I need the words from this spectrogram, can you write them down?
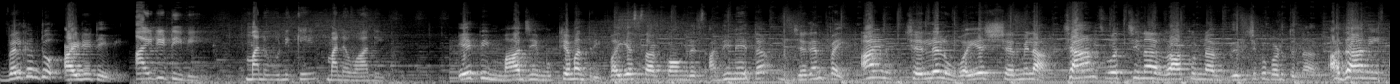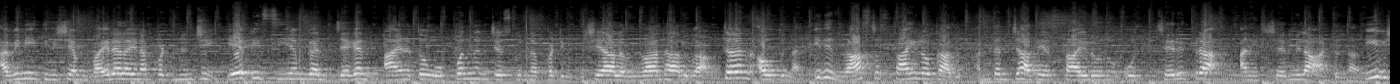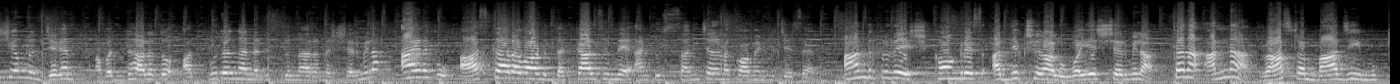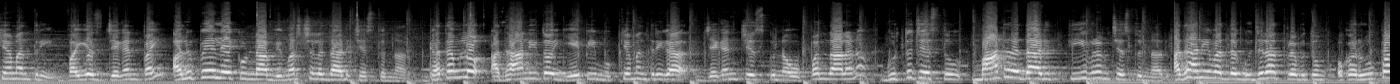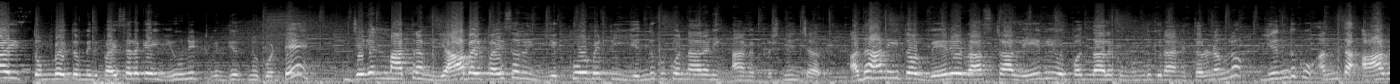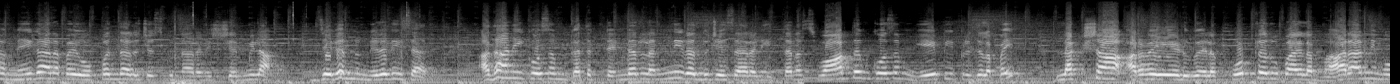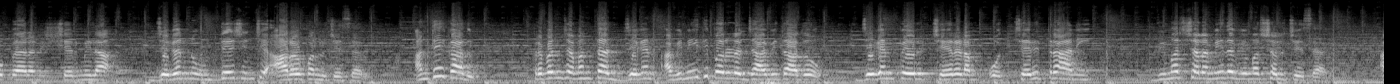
Welcome to IDTV IDTV మన ఉనికి మన వాణి. ఏపీ మాజీ ముఖ్యమంత్రి వైఎస్ఆర్ కాంగ్రెస్ అధినేత జగన్ పై ఆయన చెల్లెలు వైఎస్ షర్మిల ఛాన్స్ వచ్చినా రాకున్నా విరుచుకుపడుతున్నారు. అదాని అవినీతి విషయం వైరల్ అయినప్పటి నుంచి ఏపీ సీఎం గా జగన్ ఆయనతో ఒప్పందం చేసుకున్నప్పటి విషయాల వివాదాలుగా టర్న్ అవుతున్నాయి. ఇది రాష్ట్ర స్థాయిలో కాదు అంతర్జాతీయ స్థాయిలోనూ ఓ చరిత్ర అని షర్మిల అంటున్నారు. ఈ విషయంలో జగన్ అబద్ధాలతో అద్భుతంగా నటిస్తున్నారన్న షర్మిల ఆయనకు ఆస్కార్ అవార్డు దక్కాల్సిందే అంటూ సంచలన కామెంట్లు చేశారు. ఆంధ్రప్రదేశ్ కాంగ్రెస్ అధ్యక్షురాలు వైఎస్ షర్మిల తన అన్న రాష్ట్ర మాజీ ముఖ్యమంత్రి వైఎస్ జగన్ పై అలుపే లేకుండా విమర్శల దాడి చేస్తున్నారు. గతంలో అదానితో ఏపీ ముఖ్యమంత్రిగా జగన్ చేసుకున్న ఒప్పందాలను గుర్తు చేస్తూ మాటల దాడి తీవ్రం చేస్తున్నారు. అదాని వద్ద గుజరాత్ ప్రభుత్వం ఒక రూపాయి తొంభై తొమ్మిది పైసలకే యూనిట్ విద్యుత్ను కొంటే జగన్ మాత్రం యాభై పైసలు ఎక్కువ పెట్టి ఎందుకు కొన్నారని ఆమె ప్రశ్నించారు. అదానీతో వేరే రాష్ట్రాలు ఏవి ఒప్పందాలకు ముందుకు రాని తరుణంలో ఎందుకు అంత ఆగ మేఘాలపై ఒప్పందాలు చేసుకున్నారని షర్మిల జగన్ను నిలదీశారు. అదానీ కోసం గత టెండర్లన్నీ రద్దు చేశారని తన స్వార్థం కోసం ఏపీ ప్రజలపై లక్షా అరవై ఏడు వేల కోట్ల రూపాయల భారాన్ని మోపారని షర్మిల జగన్ను ఉద్దేశించి ఆరోపణలు చేశారు. అంతేకాదు ప్రపంచమంతా జగన్ అవినీతి పరుల జాబితాతో జగన్ పేరు చేరడం ఓ చరిత్ర అని విమర్శల మీద విమర్శలు చేశారు.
